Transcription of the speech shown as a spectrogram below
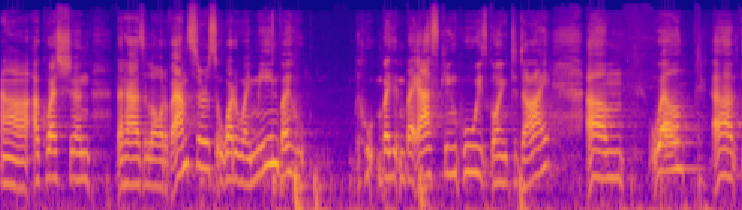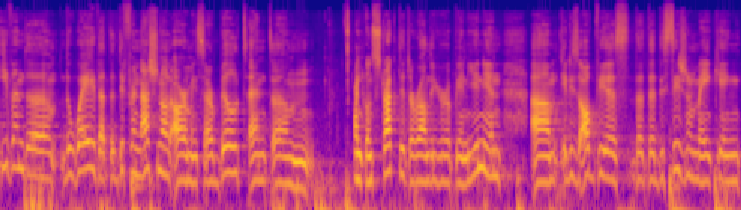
uh, a question that has a lot of answers. What do I mean by, who, who by, by, asking who is going to die? Um, well, uh, even the, the way that the different national armies are built and um, and constructed around the European Union, um, it is obvious that the decision making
